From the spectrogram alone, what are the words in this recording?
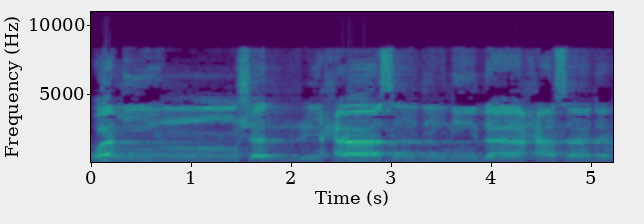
ومن شر حاسد إذا حسد.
